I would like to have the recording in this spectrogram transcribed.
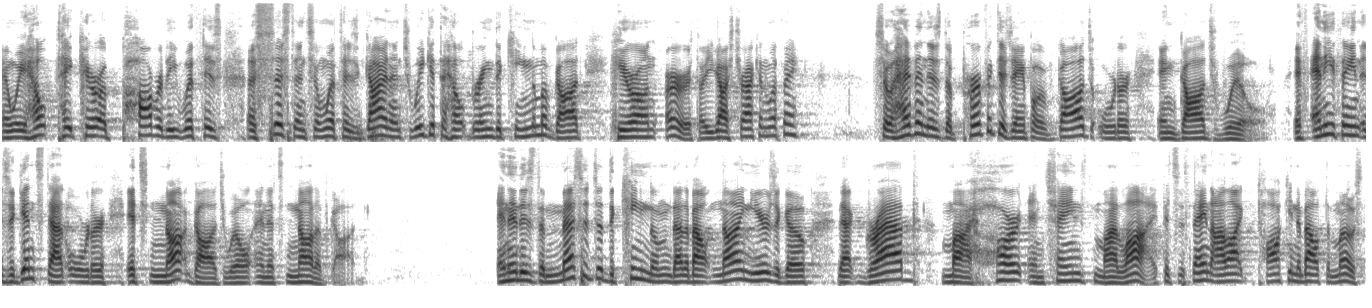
and we help take care of poverty with His assistance and with His guidance, we get to help bring the kingdom of God here on earth. Are you guys tracking with me? So heaven is the perfect example of God's order and God's will. If anything is against that order, it's not God's will and it's not of God. And it is the message of the kingdom that about nine years ago that grabbed my heart and changed my life. It's the thing I like talking about the most.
